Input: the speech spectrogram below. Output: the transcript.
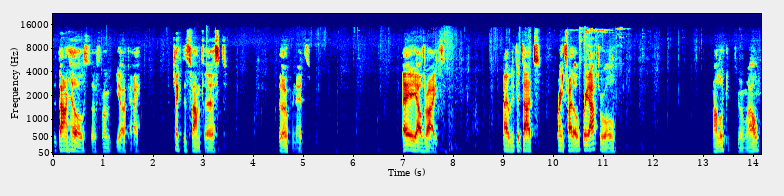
The downhill, so from here, okay. Check this van first. Could open it. Hey, I was right. Might to get that rangefinder upgrade after all. My luck is going well.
